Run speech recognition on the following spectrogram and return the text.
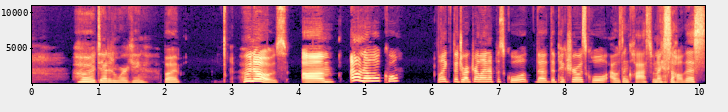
oh, dead and working. But who knows? Um, I don't know though. Cool. Like the director lineup is cool. the The picture was cool. I was in class when I saw this.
